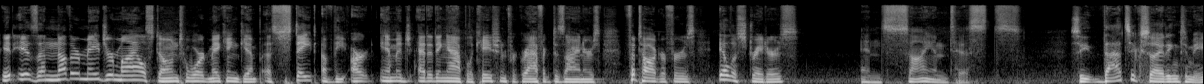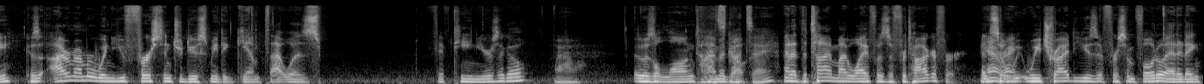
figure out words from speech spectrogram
It is another major milestone toward making GIMP a state of the art image editing application for graphic designers, photographers, illustrators, and scientists. See, that's exciting to me because I remember when you first introduced me to GIMP. That was 15 years ago. Wow. It was a long time That's ago. nuts, eh? And at the time, my wife was a photographer, And Yeah, so right. we, we tried to use it for some photo editing,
